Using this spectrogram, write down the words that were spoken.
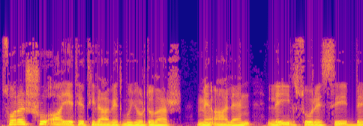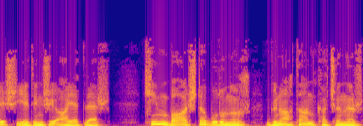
Sonra şu ayeti tilavet buyurdular. Mealen Leyl suresi 5-7. ayetler. Kim bağışta bulunur, günahtan kaçınır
